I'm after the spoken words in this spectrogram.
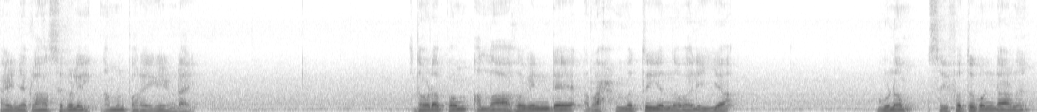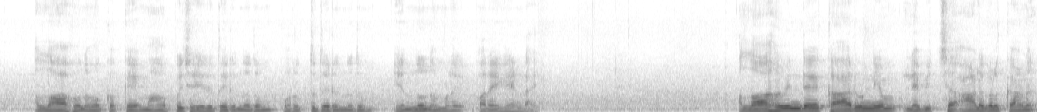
കഴിഞ്ഞ ക്ലാസ്സുകളിൽ നമ്മൾ പറയുകയുണ്ടായി. അതോടൊപ്പം അള്ളാഹുവിന്റെ റഹ്മത്ത് എന്ന വലിയ ഗുണം സിഫത്ത് കൊണ്ടാണ് അള്ളാഹു നമുക്കൊക്കെ മാപ്പ് ചെയ്തു തരുന്നതും പുറത്തു തരുന്നതും എന്നും നമ്മൾ പറയുകയുണ്ടായി. അള്ളാഹുവിന്റെ കാരുണ്യം ലഭിച്ച ആളുകൾക്കാണ്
